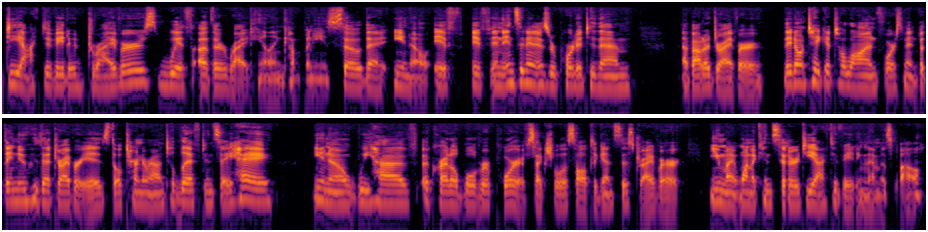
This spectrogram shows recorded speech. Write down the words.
deactivated drivers with other ride hailing companies so that, you know, if if an incident is reported to them about a driver, they don't take it to law enforcement, but they knew who that driver is. They'll turn around to Lyft and say, "Hey, you know, we have a credible report of sexual assault against this driver. You might want to consider deactivating them as well."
